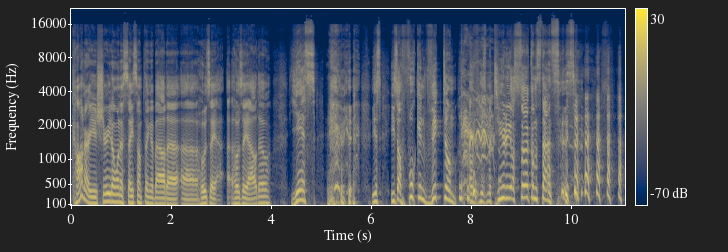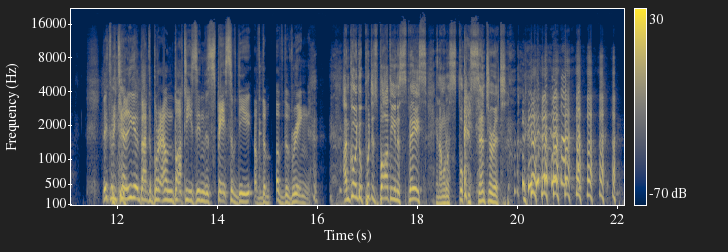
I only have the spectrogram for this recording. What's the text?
Conor, are you sure you don't want to say something about uh, uh, Jose uh, Jose Aldo? Yes. yes, he's a fucking victim of his material circumstances. let me tell you about the brown bodies in the space of the of the of the ring. I'm going to put his body in a space and I'm going to fucking center it.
